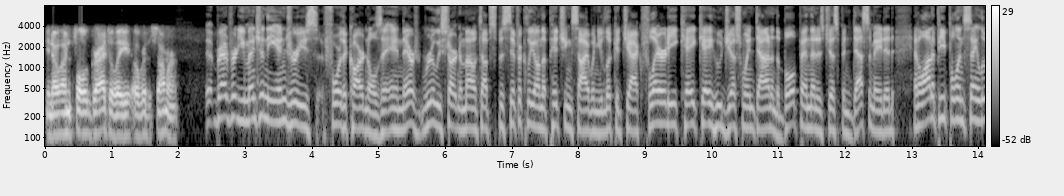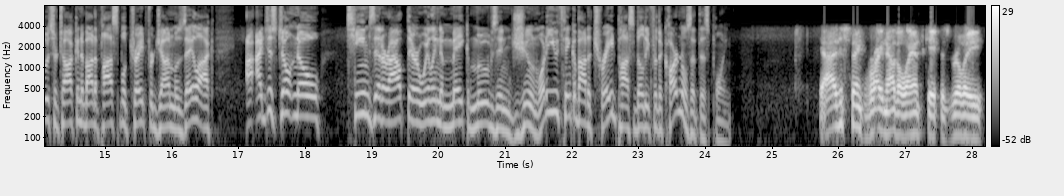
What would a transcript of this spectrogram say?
you know, unfold gradually over the summer. Uh, Bradford, you mentioned the injuries for the Cardinals, and they're really starting to mount up, specifically on the pitching side. When you look at Jack Flaherty, KK, who just went down, and the bullpen that has just been decimated. And a lot of people in St. Louis are talking about a possible trade for John Mozeliak. I just don't know teams that are out there willing to make moves in June. What do you think about a trade possibility for the Cardinals at this point? Yeah, I just think right now the landscape is really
